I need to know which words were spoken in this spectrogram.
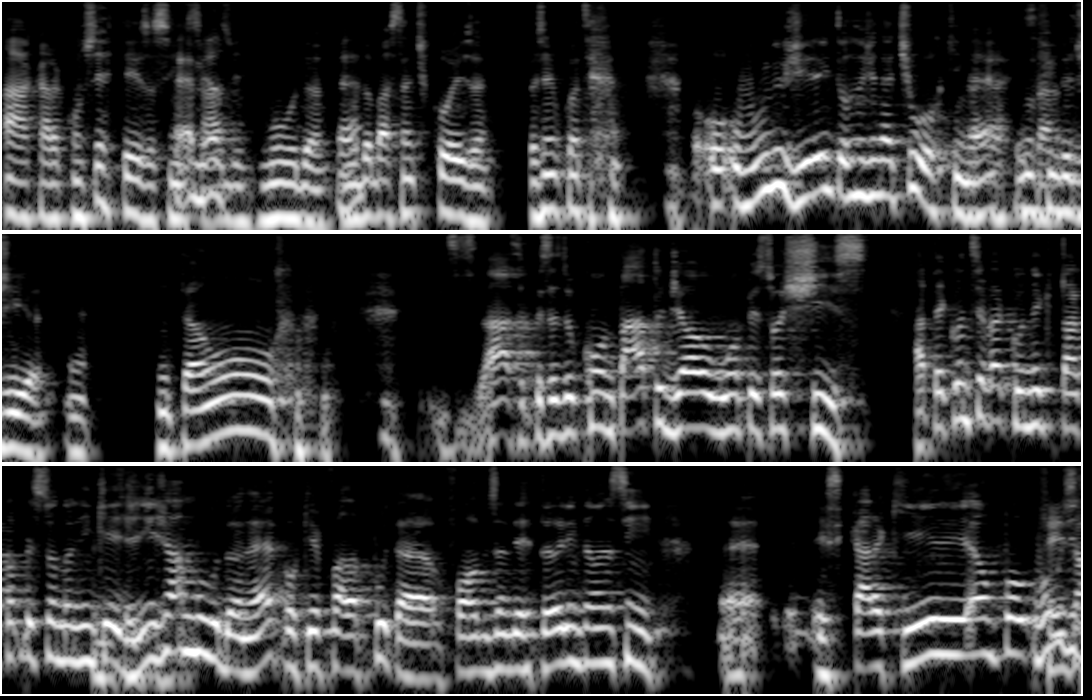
Ah, cara, com certeza, assim, É sabe? mesmo? Muda, É? muda bastante coisa. Por exemplo, quando o, o mundo gira em torno de networking, né? É, no exato. fim do dia. né? Então, ah, você precisa do contato de alguma pessoa X. Até quando você vai conectar com a pessoa no LinkedIn, LinkedIn. já muda, né? Porque fala, puta, Forbes Under 30, então assim, é, esse cara aqui é um pouco. Fez dizer,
